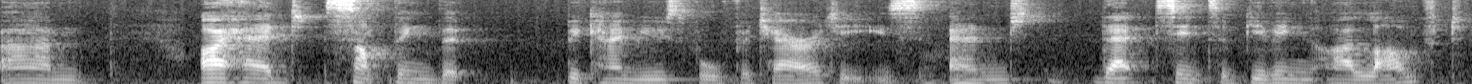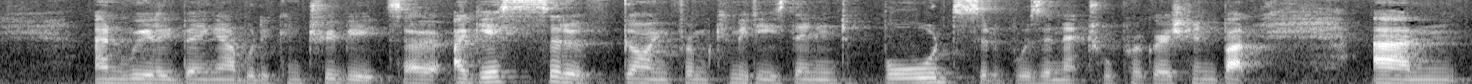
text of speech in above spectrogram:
um, I had something that became useful for charities, mm-hmm. and that sense of giving I loved and really being able to contribute. So I guess sort of going from committees then into boards sort of was a natural progression. But um,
